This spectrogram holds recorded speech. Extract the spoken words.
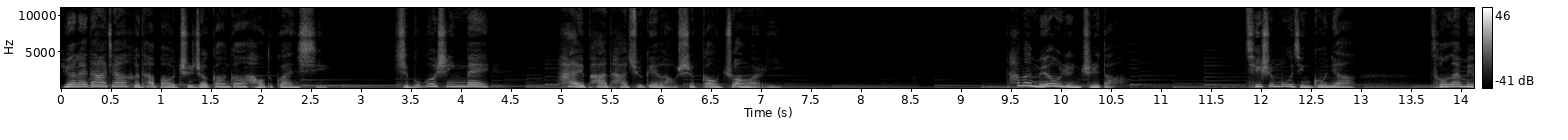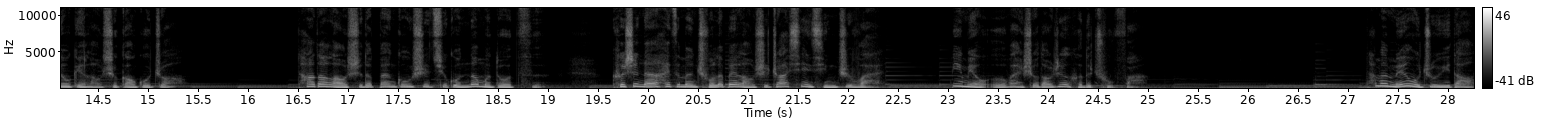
原来大家和他保持着刚刚好的关系，只不过是因为害怕他去给老师告状而已。他们没有人知道，其实木槿姑娘从来没有给老师告过状。她到老师的办公室去过那么多次，可是男孩子们除了被老师抓现行之外，并没有额外受到任何的处罚。他们没有注意到，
